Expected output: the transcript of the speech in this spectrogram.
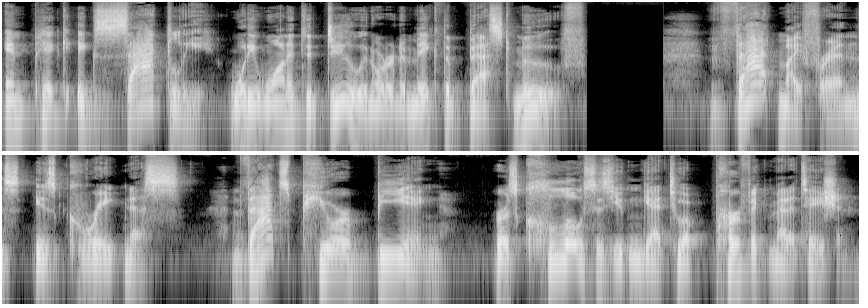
and pick exactly what he wanted to do in order to make the best move. That, my friends, is greatness. That's pure being, or as close as you can get to a perfect meditation.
